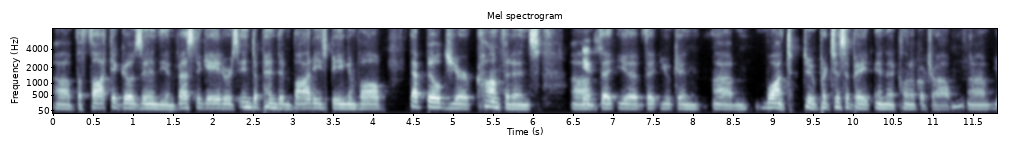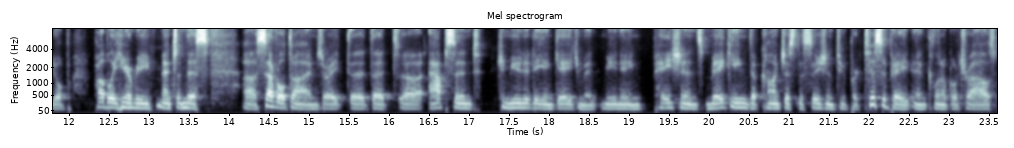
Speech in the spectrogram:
uh, the thought that goes in, the investigators, independent bodies being involved, that builds your confidence um, yes. that you that you can um, want to participate in a clinical trial. Um, you'll probably hear me mention this uh, several times, right? That uh, absent community engagement, meaning patients making the conscious decision to participate in clinical trials,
